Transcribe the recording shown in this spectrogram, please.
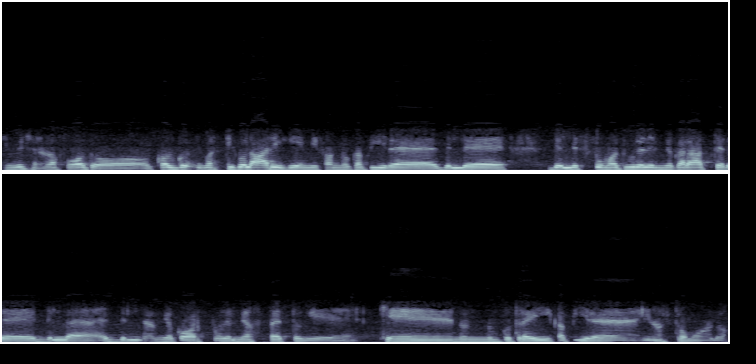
invece nella foto colgo dei particolari che mi fanno capire delle, delle sfumature del mio carattere e del, del mio corpo, del mio aspetto che, che non, non potrei capire in altro modo.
